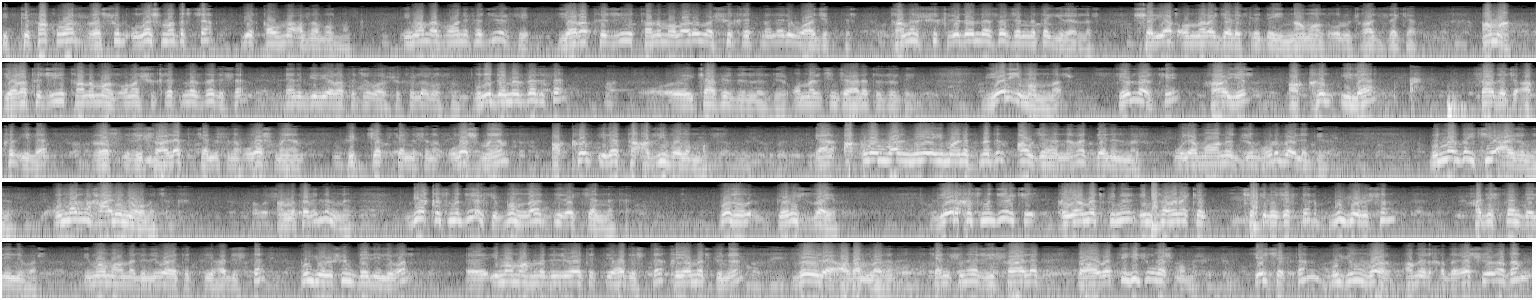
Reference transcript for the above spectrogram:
İttifak var. Resul ulaşmadıkça bir kavme azap olmaz. İmam Ebu Hanife diyor ki yaratıcıyı tanımaları ve şükretmeleri vaciptir. Tanır şükrederlerse cennete girerler. Şeriat onlara gerekli değil. Namaz, oruç, hac, zekat. Ama yaratıcıyı tanımaz, ona şükretmezler ise yani bir yaratıcı var şükürler olsun. Bunu demezler ise e, kafirdirler diyor. Onlar için cehalet özür değil. Diğer imamlar diyorlar ki hayır akıl ile sadece akıl ile risalet kendisine ulaşmayan hüccet kendisine ulaşmayan akıl ile tazip olunmaz. Yani aklın var niye iman etmedin al cehenneme denilmez. Ulemanın cumhuru böyle diyor. Bunlar da ikiye ayrılıyor. Bunların hali ne olacak? Anlatabildim mi? Bir kısmı diyor ki bunlar direkt cennete. Bu görüş zayıf. Diğer kısmı diyor ki kıyamet günü imtihana çekilecekler. Bu görüşün hadisten delili var. İmam Ahmed'in rivayet ettiği hadiste bu görüşün delili var. Ee, İmam Ahmed'in rivayet ettiği hadiste kıyamet günü böyle adamların kendisine risalet daveti hiç ulaşmamış. Gerçekten bugün var. Amerika'da yaşıyor adam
